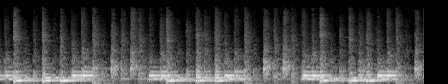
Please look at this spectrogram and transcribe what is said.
Thank you.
